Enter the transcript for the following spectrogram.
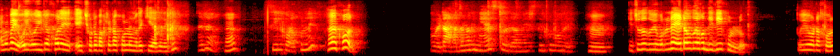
আবার ভাই ওই ওইটা খোলে এই ছোট বাক্সটা খোল ওর মধ্যে কি আছে দেখি। হ্যাঁ? সিল করা খুললি? হ্যাঁ খোল। ও এটা আমার জন্য কি নিয়ে আসছো যে আমি সিল খুলবো হুম। কিছু তো তুই খোল না এটাও তো এখন দিদি খুললো। তুই ওটা খোল।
